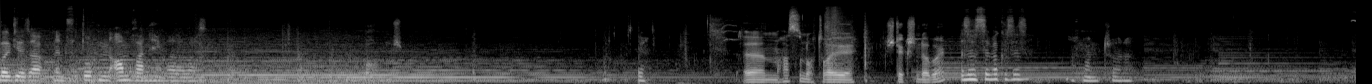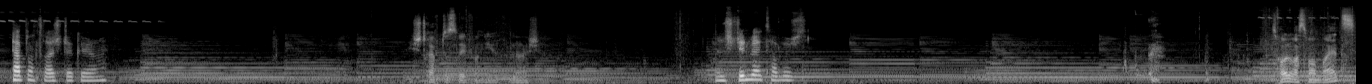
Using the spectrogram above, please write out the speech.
Wollt ihr da einen verdorbenen Arm ranhängen oder was? Warum nicht? Ja. Ähm, hast du noch drei Steckchen dabei? Also was der Backes ist? Ach man, schade. Ich hab noch drei Stücke, ja. Ich treffe das Reh von hier vielleicht. Wenn es stehen bleibt, hab ich's. Toll, was war meins?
